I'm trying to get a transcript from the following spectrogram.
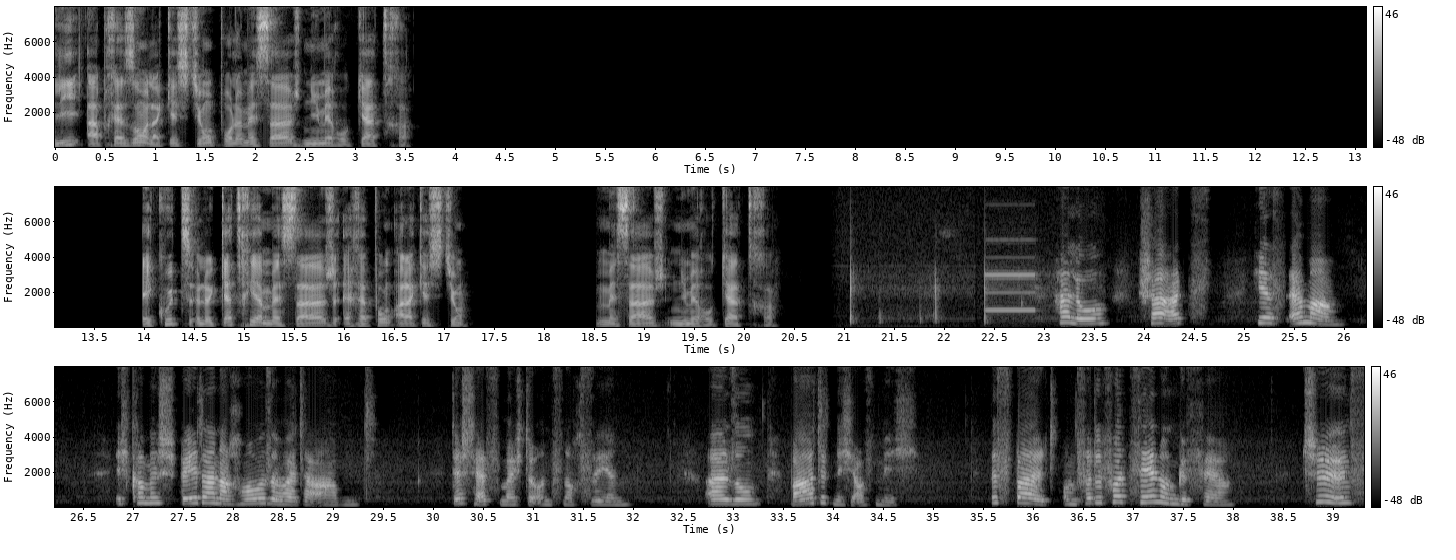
Lis à présent la question pour le message numéro 4. Écoute le quatrième message et réponds à la question. Message numéro 4. Hallo, Schatz, hier ist Emma. Ich komme später nach Hause heute Abend. Der Chef möchte uns noch sehen. Also wartet nicht auf mich. Bis bald, um Viertel vor zehn ungefähr. Tschüss.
